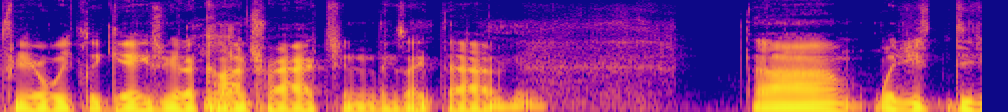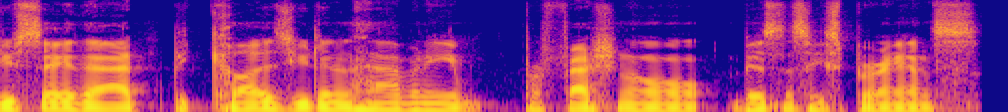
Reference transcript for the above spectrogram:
for your weekly gigs, you had a contract and things like that. Mm-hmm. Um, would you did you say that because you didn't have any professional business experience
